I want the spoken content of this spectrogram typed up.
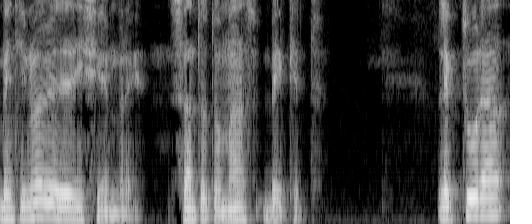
29 de diciembre, Santo Tomás Becket. Lectura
